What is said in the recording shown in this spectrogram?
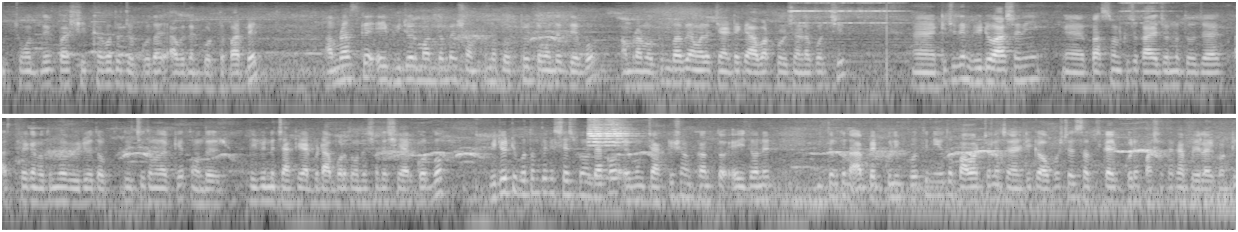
উচ্চ মাধ্যমিক পাস শিক্ষাগত যোগ্যতায় আবেদন করতে পারবে। আমরা আজকে এই ভিডিওর মাধ্যমে সম্পূর্ণ তথ্যই তোমাদের দেব। আমরা নতুনভাবে আমাদের চ্যানেলটাকে আবার পরিচালনা করছি। কিছুদিন ভিডিও আসেনি পার্সোনাল কিছু কাজের জন্য, তো যাই আজ থেকে নতুনভাবে ভিডিও তো দিচ্ছি তোমাদেরকে, তোমাদের বিভিন্ন চাকরি আপডেট আবারও তোমাদের সাথে শেয়ার করব। ভিডিওটি প্রথম থেকে শেষ পর্যন্ত দেখো এবং চাকরি সংক্রান্ত এই ধরনের নিত্য নতুন আপডেটগুলি প্রতিনিয়ত পাওয়ার জন্য চ্যানেলটিকে অবশ্যই সাবস্ক্রাইব করে পাশে থাকা বেল আইকনটি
